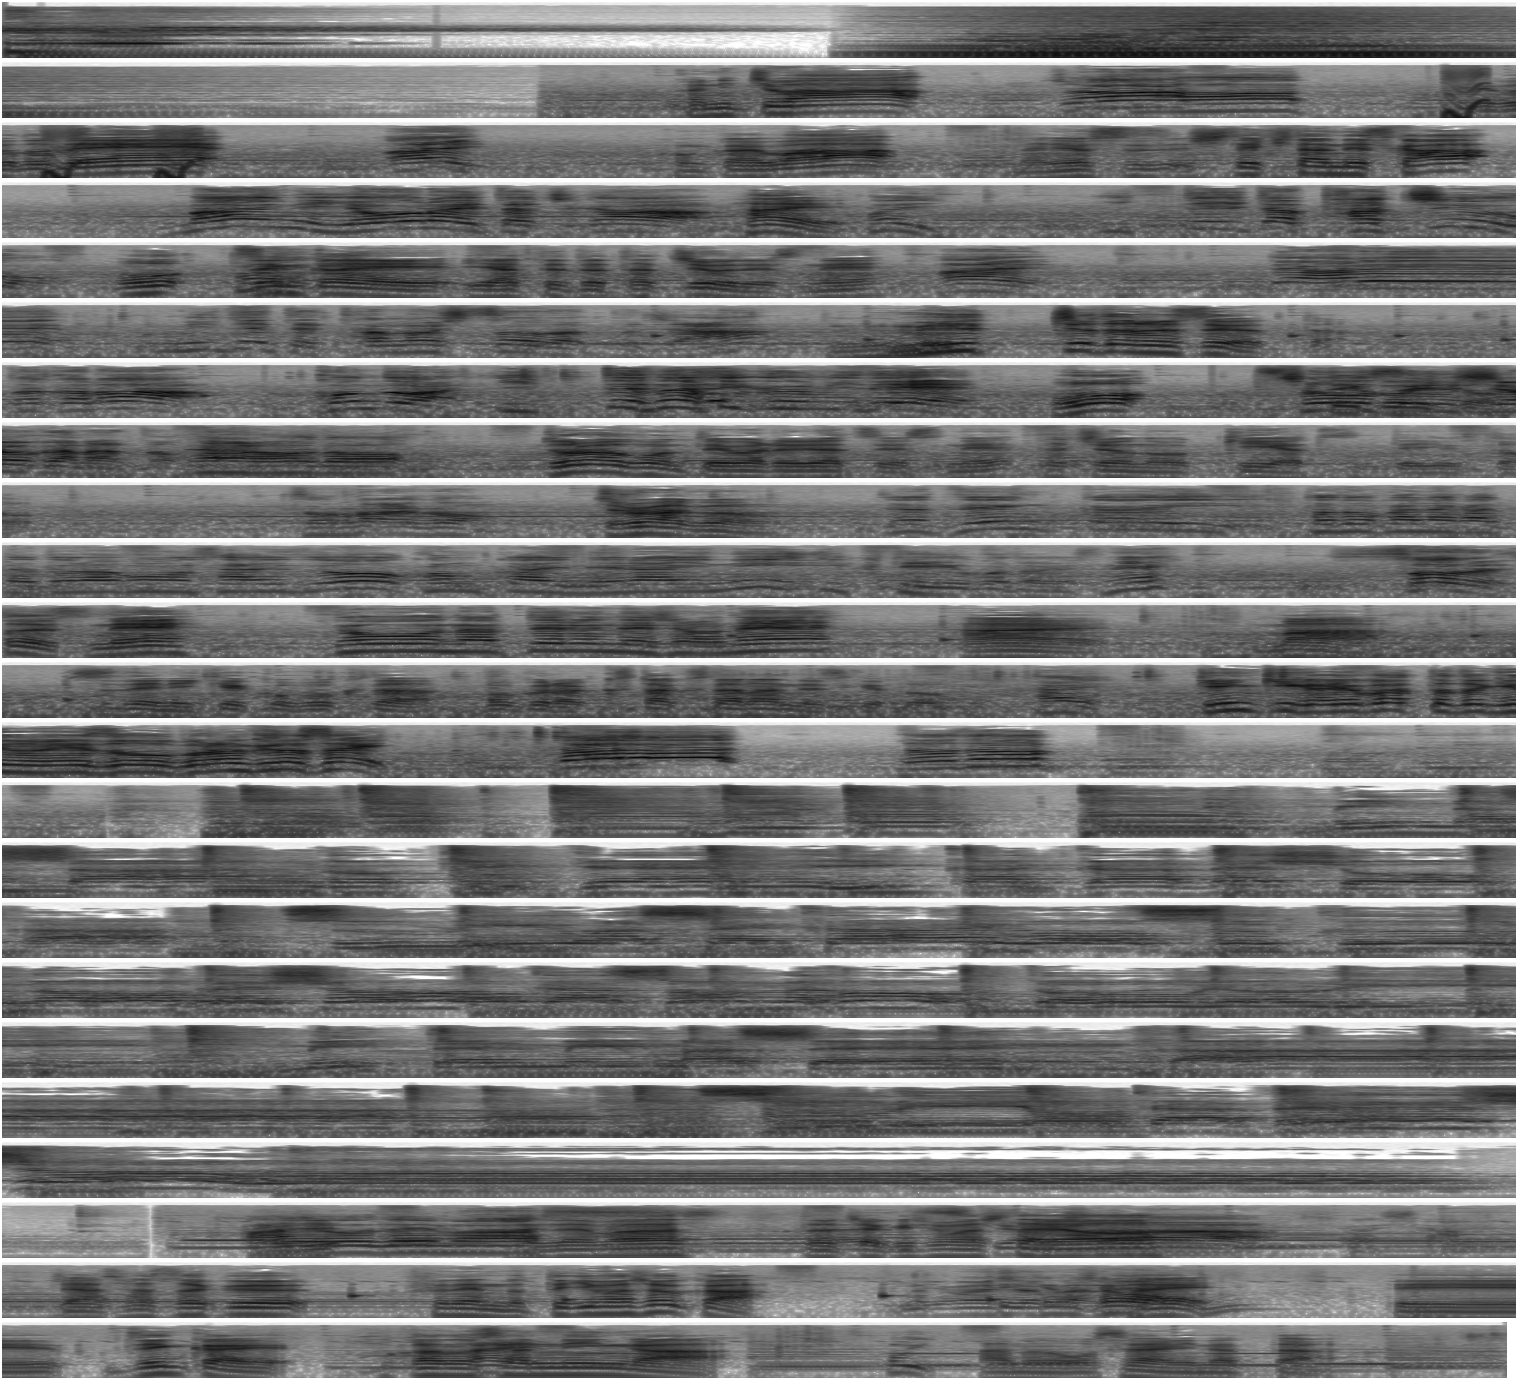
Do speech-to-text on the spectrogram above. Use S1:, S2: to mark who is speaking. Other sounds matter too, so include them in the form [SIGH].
S1: こんにちは。ということで
S2: はい。
S1: 今回は何をすしてきたんですか？
S2: 前に妖来たちが
S1: はい。
S3: はい。
S2: 言っていたタチウオ。
S1: お前回やってたタチウオですね。
S2: はい。であれ見てて楽しそうだったじゃん？
S1: めっちゃ楽しそうやった。
S2: だから今度は行ってない組で
S1: お
S2: 挑戦しようかなと。
S3: なるほど
S1: ドラゴンって言われるやつですね。タチウオの大きいやつって言うと。
S2: ドラゴン。
S1: ドラゴン。
S3: じゃあ前回届かなかったドラゴンサイズを今回狙いに行くということですね。
S2: そうです。
S1: そうですね。
S3: どうなってるんでしょうね。
S1: はい。まあすでに結構僕た僕らクタクタなんですけど。
S3: はい。
S1: 元気が良かった時の映像をご覧ください。
S3: どうぞ。
S1: どうぞ
S4: 皆さんご機嫌いかがでしょうか？釣りは世界を救うのでしょうか？そんなことより見てみませんか？釣り岡でしょう。
S3: おはようござい
S1: お
S3: ます。
S1: はようございます。到着しましたよ。じゃあ早速船に乗ってきましょうか。
S2: た行きましょう。ね
S1: はい。で前回他の3人が、
S3: はい。
S1: あのお世話になった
